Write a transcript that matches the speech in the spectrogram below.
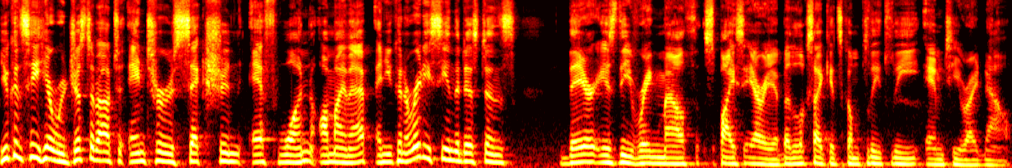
You can see here we're just about to enter section F1 on my map, and you can already see in the distance there is the ringmouth spice area, but it looks like it's completely empty right now.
